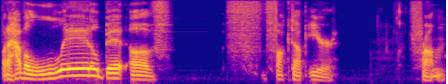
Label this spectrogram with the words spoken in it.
but I have a little bit of f- fucked up ear from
